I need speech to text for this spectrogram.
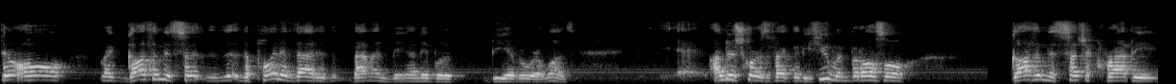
they're all like Gotham is. So, the, the point of that is Batman being unable to be everywhere at once underscores the fact that he's human, but also Gotham is such a crappy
